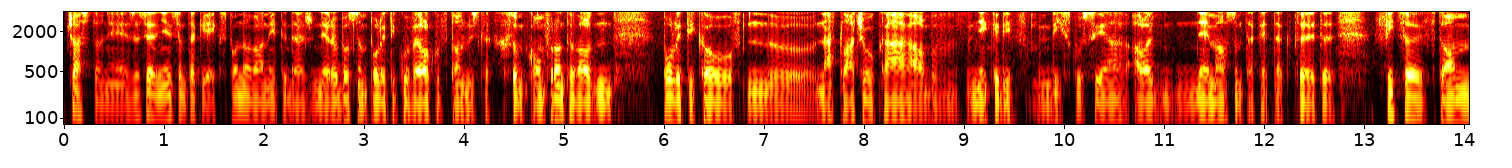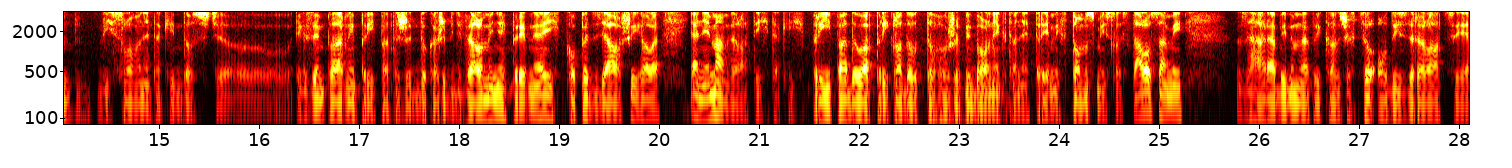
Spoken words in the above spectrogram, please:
Často nie. Zase nie som taký exponovaný, teda, že nerobil som politiku veľkú v tom zmysle, som konfrontoval politikov na tlačovkách alebo niekedy v diskusiách, ale nemal som také, tak to je, to Fico je v tom vyslovene taký dosť uh, exemplárny prípad, že dokáže byť veľmi nepríjemný, aj ich kopec ďalších, ale ja nemám veľa tých takých prípadov a príkladov toho, že by bol niekto nepríjemný v tom zmysle. Stalo sa mi, s Harabinom napríklad, že chcel odísť z relácie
